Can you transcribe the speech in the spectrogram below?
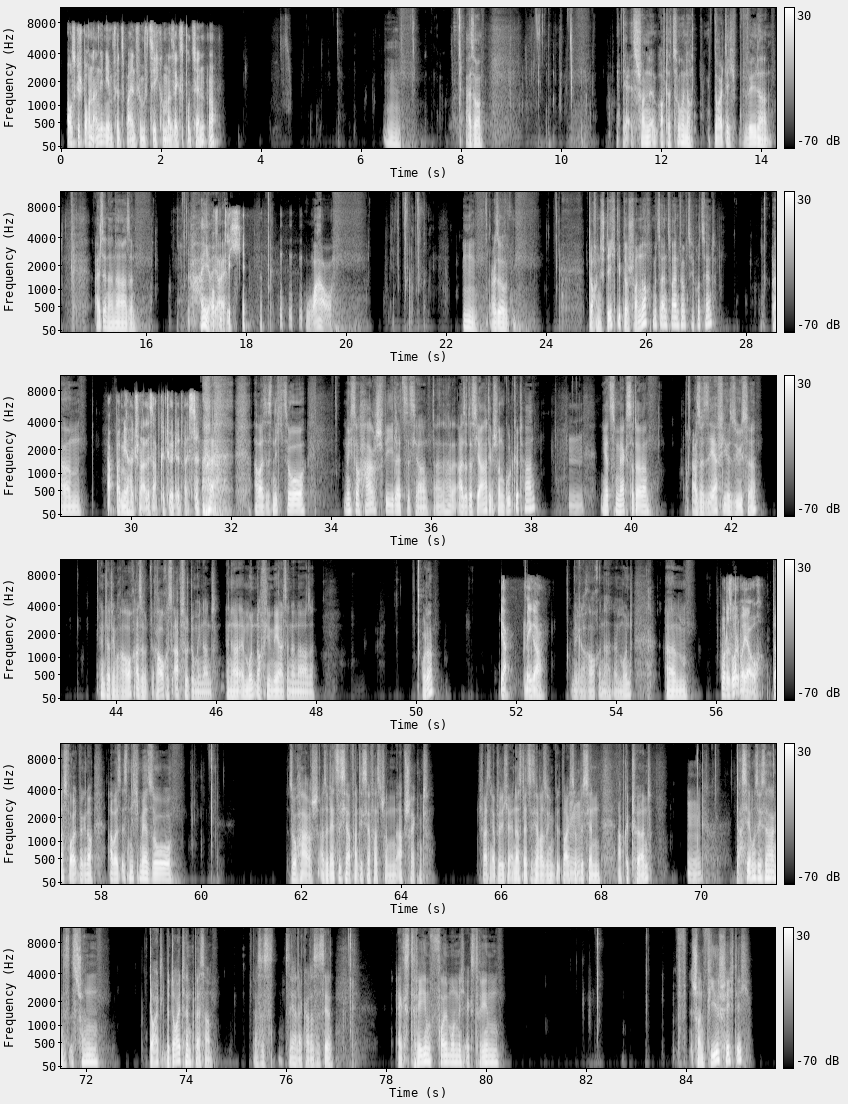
Ausgesprochen angenehm für 52,6 Prozent, ne? Hm. Also, der ist schon auf der Zunge noch deutlich wilder als in der Nase. Hei, Hoffentlich. Wow. Hm, also, doch einen Stich gibt er schon noch mit seinen 52 Prozent. Ähm, ja, bei mir halt schon alles abgetötet, weißt du. Aber es ist nicht so, nicht so harsch wie letztes Jahr. Also das Jahr hat ihm schon gut getan. Mhm. Jetzt merkst du da also sehr viel Süße hinter dem Rauch. Also Rauch ist absolut dominant. In der, Im Mund noch viel mehr als in der Nase. Oder? Ja, mega. Mega Rauch in der, im Mund. Ähm, Aber das wollten wir ja auch. Das wollten wir, genau. Aber es ist nicht mehr so, so harsch. Also letztes Jahr fand ich es ja fast schon abschreckend. Ich weiß nicht, ob du dich erinnerst, letztes Jahr war, so, war ich mhm. so ein mhm. bisschen abgeturnt. Mhm. Das hier muss ich sagen, das ist schon deut bedeutend besser. Das ist sehr lecker. Das ist sehr extrem vollmundig, extrem schon vielschichtig.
